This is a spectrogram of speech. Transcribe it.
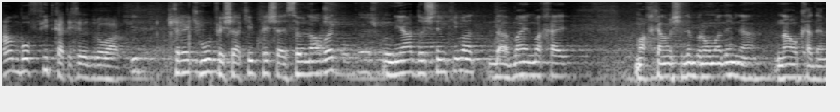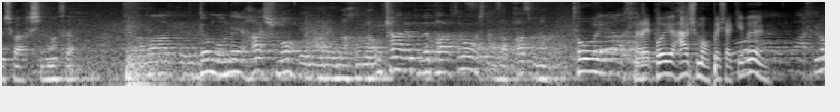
ҳам бо фит кати хеле бировард треки мо пешакӣ пешаи соли навбод ният доштем ки дар байни ма хай маҳкам шидем биромадем нав кадемш бахшидем масалан омад ду моҳнаи ҳашт моҳ бемарем нахондам он чанд реп мепартонамаш назар пас будам то репои ҳашт моҳ пешакӣ бе ахиро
